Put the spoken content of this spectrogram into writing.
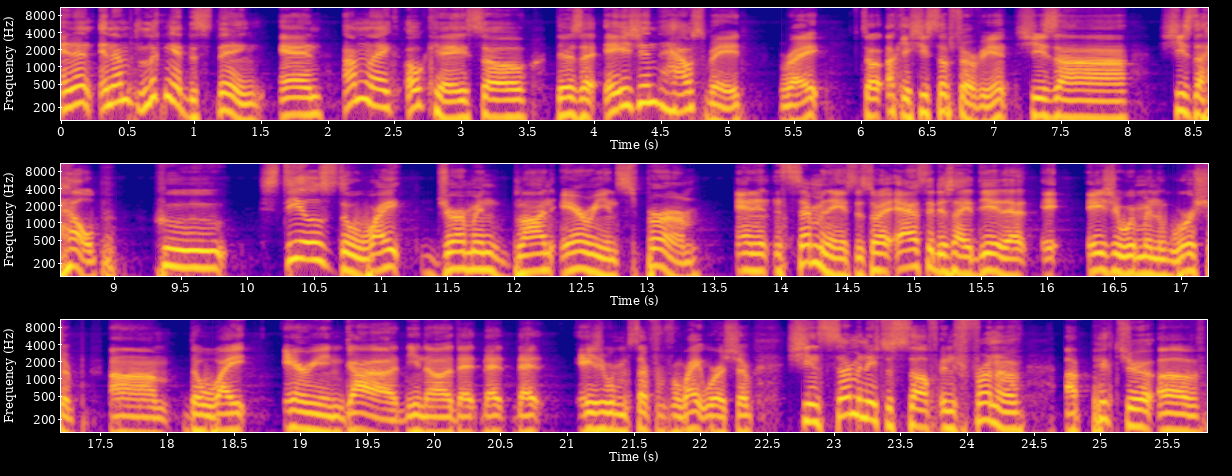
And then, and I'm looking at this thing, and I'm like, okay, so there's an Asian housemaid, right? So okay, she's subservient. She's uh, she's the help who steals the white German blonde Aryan sperm and it inseminates it. So it adds to this idea that A- Asian women worship um the white Aryan god. You know that that that Asian women suffer from white worship. She inseminates herself in front of a picture of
